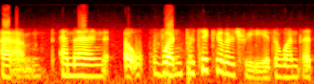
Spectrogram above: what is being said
Um, and then uh, one particular treaty, the one that,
